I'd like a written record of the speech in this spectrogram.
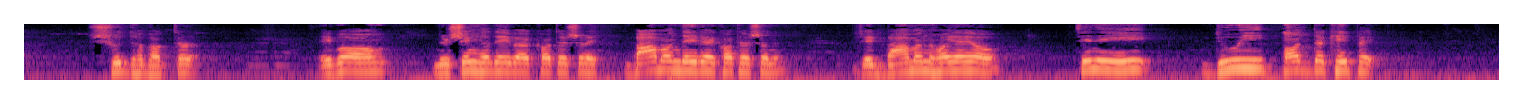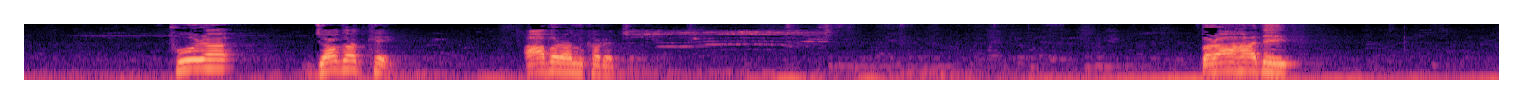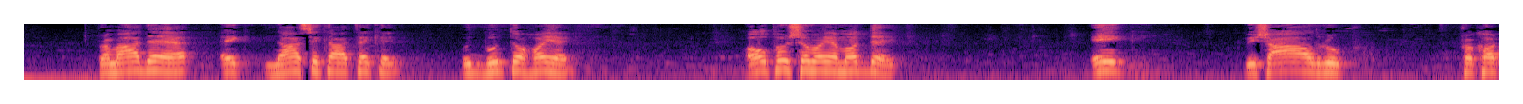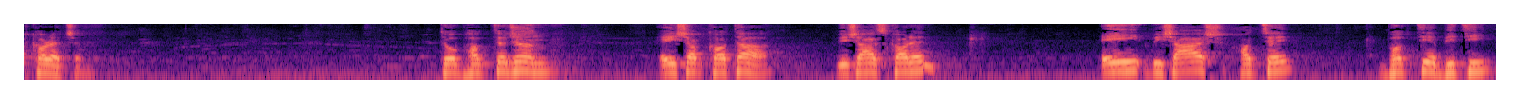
শুদ্ধ ভক্তরা এবং নৃসিংহদেবের কথা শুনে বামন দেবের কথা শুনে, যে বামন হয়েও তিনি দুই পদ্মক্ষেপে পুরা জগৎকে আবরণ করেছে বরাহাদেব প্রমাদে এক নাসিকা থেকে উদ্ভূত হয়ে অল্প সময়ের মধ্যে এক বিশাল রূপ প্রকট করেছেন তো ভক্তজন এইসব কথা বিশ্বাস করেন এই বিশ্বাস হচ্ছে ভক্তি ভীতি।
